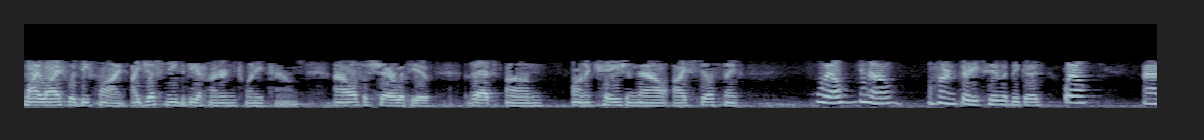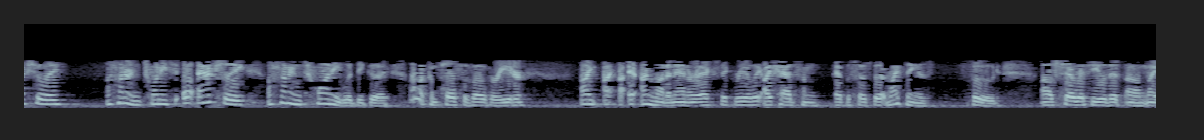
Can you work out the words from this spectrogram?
my life would be fine. I just need to be 120 pounds. And I also share with you that um, on occasion now I still think, well, you know, 132 would be good. Well, actually, 122. Well, actually, 120 would be good. I'm a compulsive overeater. I, I, I I'm not an anorexic really. I've had some episodes, but my thing is food. I'll share with you that um, my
